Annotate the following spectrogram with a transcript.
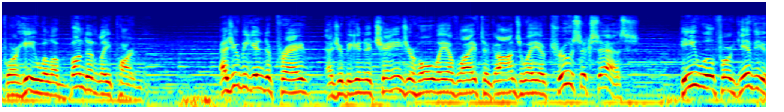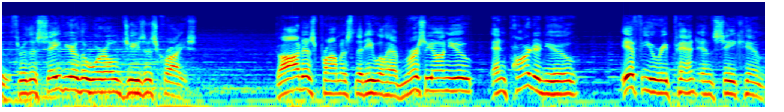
for he will abundantly pardon. As you begin to pray, as you begin to change your whole way of life to God's way of true success, he will forgive you through the Savior of the world, Jesus Christ. God has promised that he will have mercy on you and pardon you if you repent and seek Him.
